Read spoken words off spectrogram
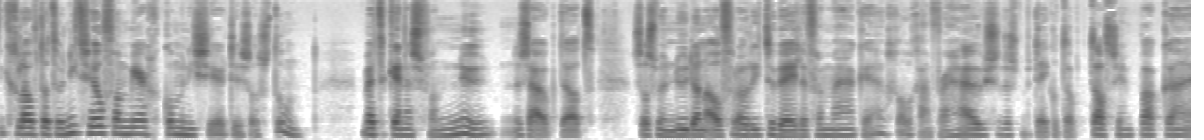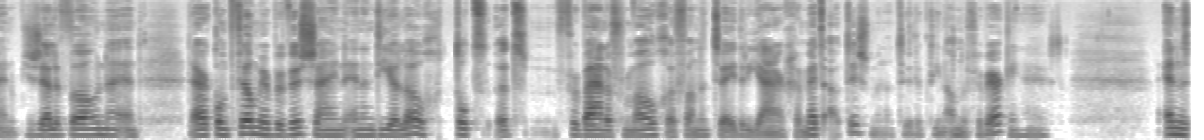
ik geloof dat er niet heel veel meer gecommuniceerd is als toen. Met de kennis van nu zou ik dat, zoals we nu dan overal rituelen van maken. Hè? We gaan verhuizen, dus dat betekent ook tas inpakken en op jezelf wonen. En daar komt veel meer bewustzijn en een dialoog tot het verbale vermogen van een twee, driejarige met autisme natuurlijk, die een andere verwerking heeft. En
